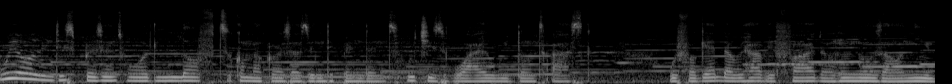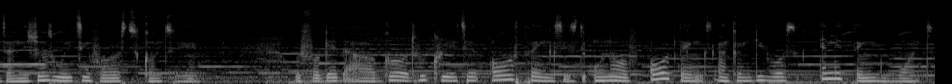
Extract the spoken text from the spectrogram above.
We all in this present world love to come across as independent, which is why we don't ask. We forget that we have a Father who knows our needs and is just waiting for us to come to Him. We forget that our God, who created all things, is the owner of all things and can give us anything we want.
